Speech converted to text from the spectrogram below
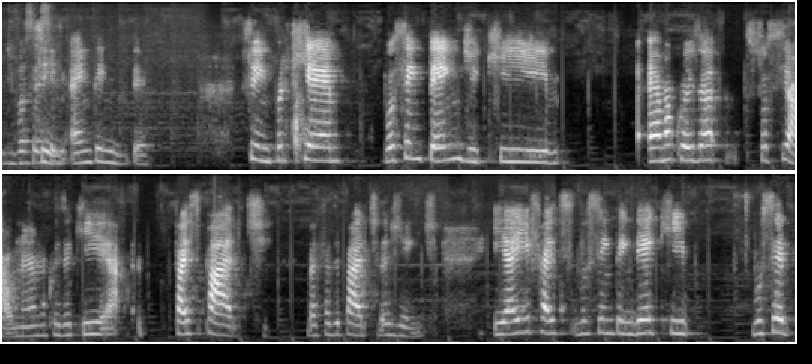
De você Sim, se... é entender. Sim, porque você entende que é uma coisa social, né? Uma coisa que faz parte, vai fazer parte da gente. E aí faz você entender que você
